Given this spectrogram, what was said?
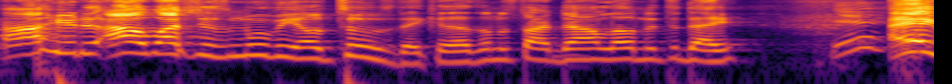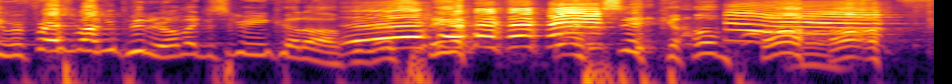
I'll hear this. I'll watch this movie on Tuesday because I'm gonna start downloading it today. Yeah. Hey, refresh my computer. Don't make the screen cut off. That shit, that shit gonna pause.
